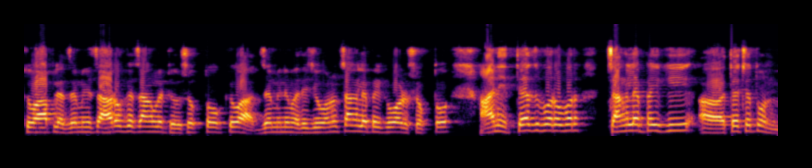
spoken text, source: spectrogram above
किंवा आपल्या जमिनीचं आरोग्य चांगलं ठेवू शकतो किंवा जमिनीमध्ये जीवाणू चांगल्यापैकी वाढू शकतो. आणि त्याचबरोबर चांगल्यापैकी त्याच्यातून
